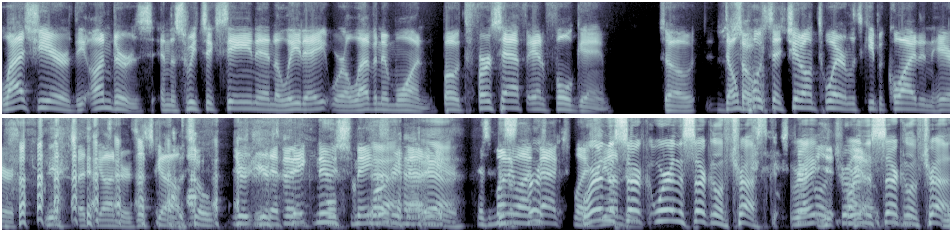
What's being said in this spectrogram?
last year the unders in the Sweet 16 and Elite Eight were 11 and one, both first half and full game. So don't So- post that shit on Twitter. Let's keep it quiet in here. Yeah. Bet the unders. Let's go. So you're, you're that saying- fake news oh, mainstream Yeah, out of yeah. here. It's This money is line first- max plays. We're in the unders. circle. We're in the circle of trust, right? of We're in the circle of trust,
